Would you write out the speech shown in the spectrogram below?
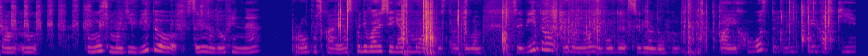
прям, ну, чомусь мої відео сильно довгі не пропускає. Я сподіваюся, я зможу виставити вам це відео і воно не буде сильно довгим. А, і хвостик від тикавки.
